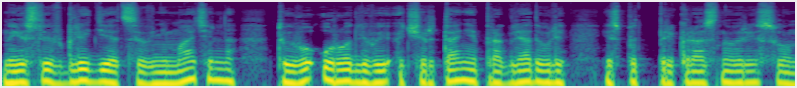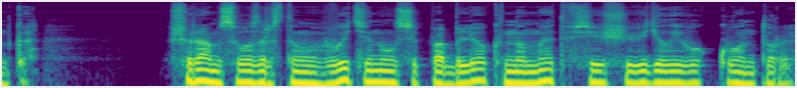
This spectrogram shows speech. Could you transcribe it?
Но если вглядеться внимательно, то его уродливые очертания проглядывали из-под прекрасного рисунка — Шрам с возрастом вытянулся, поблек, но Мэт все еще видел его контуры.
